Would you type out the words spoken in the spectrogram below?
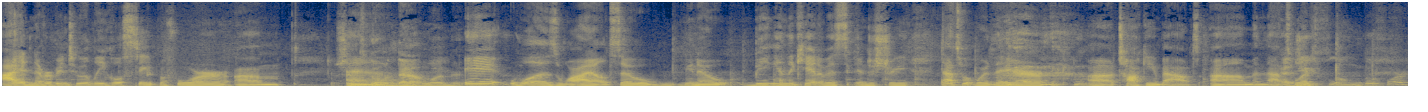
I had never been to a legal state before. Um, Shit was going down, wasn't it? it was wild. So, you know, being in the cannabis industry, that's what we're there uh, talking about. Um, and that's Had what you flown before?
